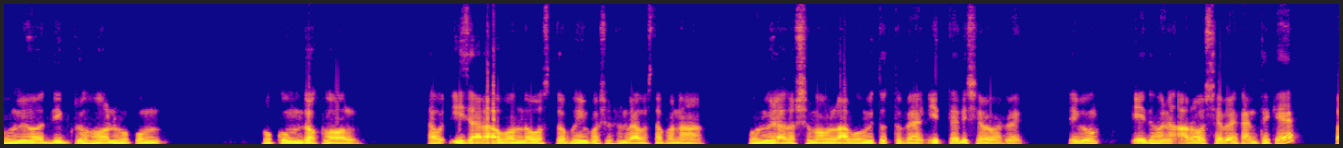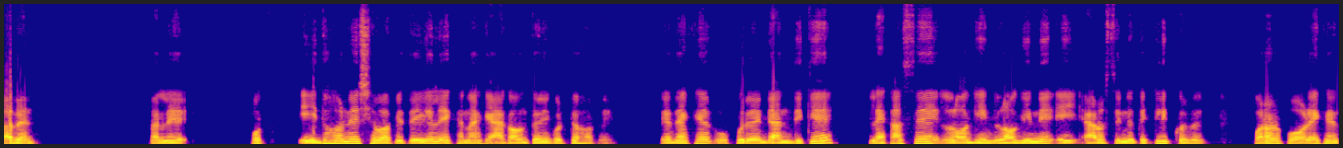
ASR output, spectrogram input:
ভূমি অধিগ্রহণ হুকুম হুকুম দখল, তারপর ইজারা, বন্দোবস্ত, ভূমি প্রশাসন ব্যবস্থাপনা, ভূমি রাজস্ব মামলা, ভূমি তথ্য ব্যাংক ইত্যাদি সেবা পাবেন। এবং এই ধরনের আরও সেবা এখান থেকে পাবেন। তাহলে এই ধরনের সেবা পেতে গেলে এখানে আগে অ্যাকাউন্ট তৈরি করতে হবে। দেখেন উপরে ডান দিকে লেখা আছে লগ ইন লগ ইনে এই অ্যারো চিহ্নতে ক্লিক করবেন। করার পর এখানে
